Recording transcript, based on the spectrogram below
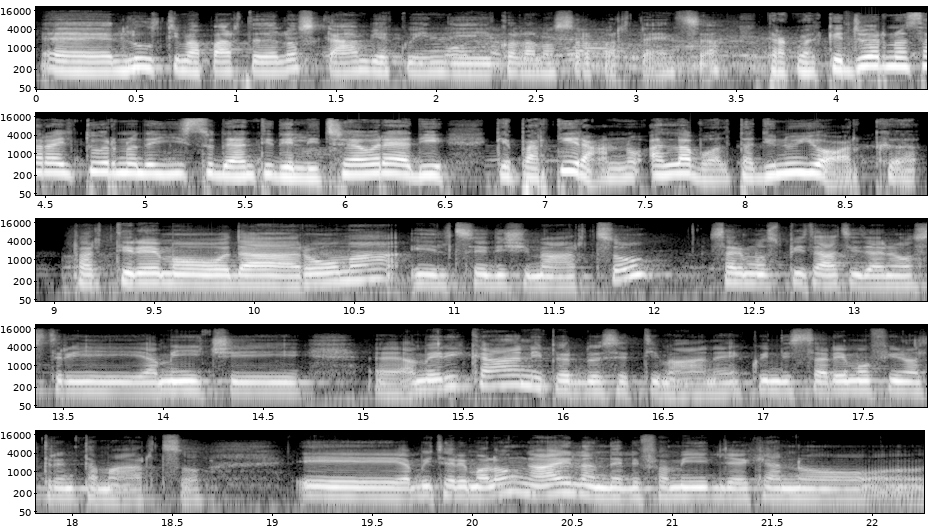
eh, l'ultima parte dello scambio e quindi con la nostra partenza. Tra qualche giorno sarà il turno degli studenti del liceo Redi che partiranno alla volta di New York. Partiremo da Roma il 16 marzo, saremo ospitati dai nostri amici eh, americani per due settimane, quindi staremo fino al 30 marzo. E abiteremo a Long Island nelle famiglie che, hanno,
